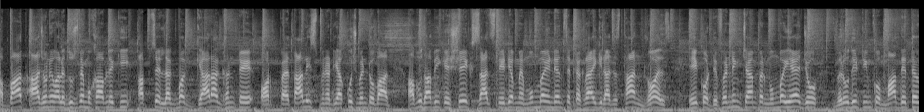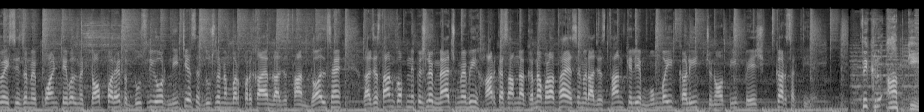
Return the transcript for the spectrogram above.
अब बात आज होने वाले दूसरे मुकाबले की, अब से लगभग 11 घंटे और 45 मिनट या कुछ मिनटों बाद, अबू धाबी के शेख जाद स्टेडियम में मुंबई इंडियंस से टकराएगी राजस्थान रॉयल्स। एक और डिफेंडिंग चैंपियन मुंबई है, जो विरोधी टीम को मात देते हुए इस सीज़न में पॉइंट टेबल में टॉप पर है तो दूसरी ओर नीचे से दूसरे नंबर पर कायम राजस्थान रॉयल्स हैं। राजस्थान को अपने पिछले मैच में भी हार का सामना करना पड़ा था, ऐसे में राजस्थान के लिए मुंबई कड़ी चुनौती पेश कर सकती है। फ़िक्र आपकी,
